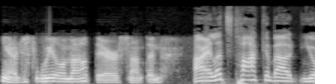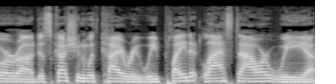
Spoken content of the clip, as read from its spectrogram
you know, just wheel him out there or something. All right, let's talk about your uh, discussion with Kyrie. We played it last hour. We uh,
